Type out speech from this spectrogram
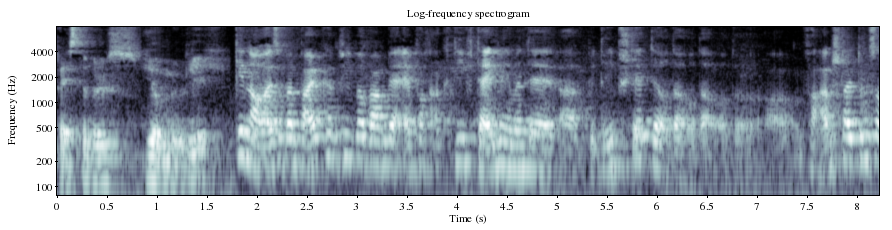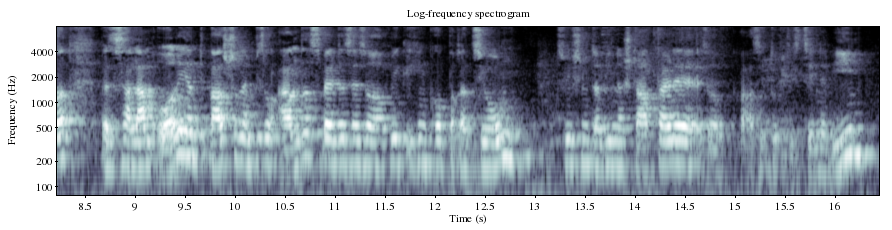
Festivals hier möglich? Genau, also beim Balkanfieber waren wir einfach aktiv teilnehmende äh, Betriebsstätte oder, oder, oder äh, Veranstaltungsort. Bei Salam Orient war es schon ein bisschen anders, weil das also auch wirklich in Kooperation zwischen der Wiener Stadthalle, also quasi durch die Szene Wien,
